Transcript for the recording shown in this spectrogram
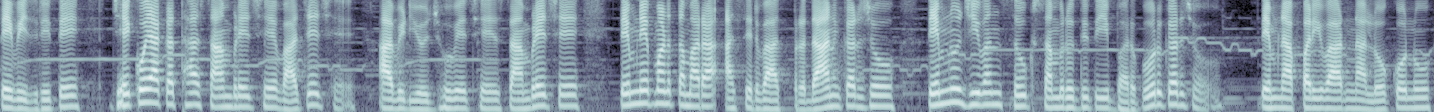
તેવી જ રીતે જે કોઈ આ કથા સાંભળે છે, વાંચે છે, આ વીડિયો જુએ છે, સાંભળે છે તેમને પણ તમારા આશીર્વાદ પ્રદાન કરજો. તેમનું જીવન સુખ સમૃદ્ધિથી ભરપૂર કરજો. તેમના પરિવારના લોકોનું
